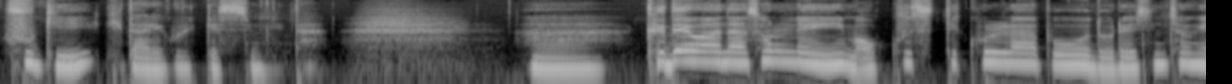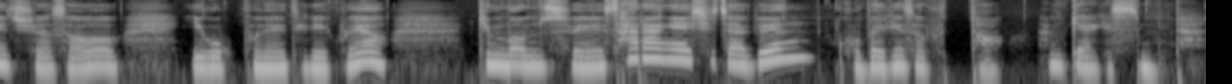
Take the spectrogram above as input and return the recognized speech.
후기 기다리고 있겠습니다. 아, 그대와 나 설레임 어쿠스틱 콜라보 노래 신청해 주셔서 이 곡 보내드리고요. 김범수의 사랑의 시작은 고백에서부터 함께 하겠습니다.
